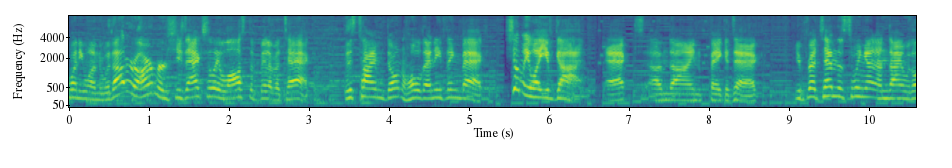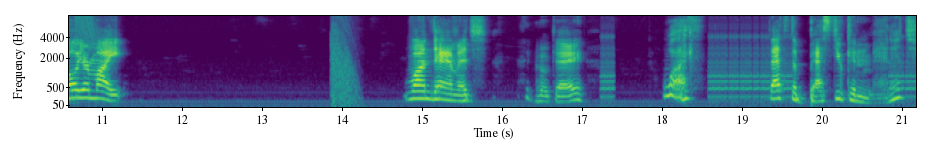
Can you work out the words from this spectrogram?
21. Without her armor, she's actually lost a bit of attack. This time, don't hold anything back. Show me what you've got. Act, Undyne, fake attack. You pretend to swing at Undyne with all your might. One damage. okay. What? That's the best you can manage?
